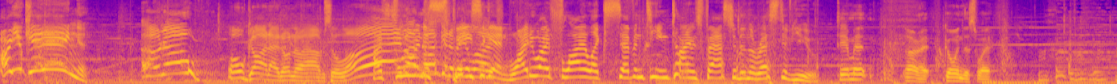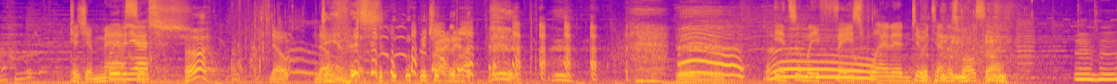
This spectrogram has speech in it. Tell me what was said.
Are you kidding? Oh no! Oh god, I don't know how I'm so alive. I flew I'm into not space again. Why do I fly like 17 times faster than the rest of you? Damn it. All right, going this way. Cause you're Believe in you, massive. Huh? Nope. Nope. Good try, man. Instantly face planted into a tennis ball sun. Mm-hmm.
